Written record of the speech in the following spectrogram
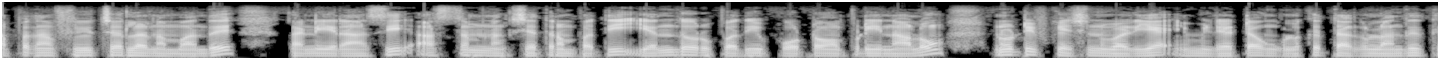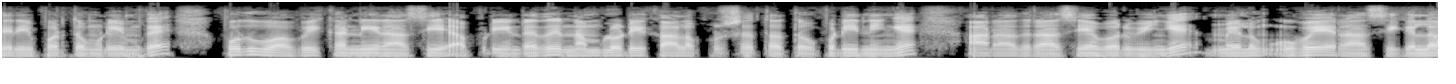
அப்போ தான் ஃப்யூச்சரில் நம்ம வந்து கன்னிராசி அஸ்தம் நட்சத்திரம் பற்றி எந்த ஒரு பதிவு போட்டோம் அப்படின்னாலும் நோட்டிஃபிகேஷன் வழியாக இமீடியட்டாக உங்களுக்கு தகவல் வந்து தெரியப்படுத்த முடியுங்க. பொதுவாகவே கன்னிராசி அப்படின்றது நம்மளுடைய காலப்புருஷ தத்துவப்படி நீங்கள் ஆறாவது ராசியாக வருவீங்க. மேலும் உபய ராசிகளில்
